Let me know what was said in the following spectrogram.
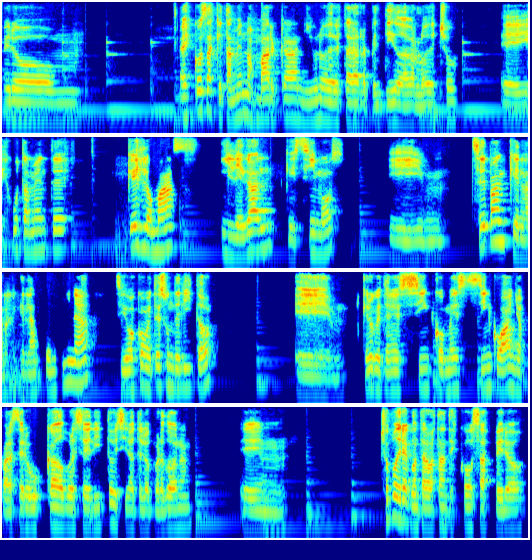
pero mm, hay cosas que también nos marcan y uno debe estar arrepentido de haberlo hecho. Eh, y justamente, ¿qué es lo más ilegal que hicimos? Y mm, sepan que en la, Argentina, si vos cometés un delito, em, creo que tenés cinco, mes, cinco años para ser buscado por ese delito y si no te lo perdonan. Em, yo podría contar bastantes cosas, pero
